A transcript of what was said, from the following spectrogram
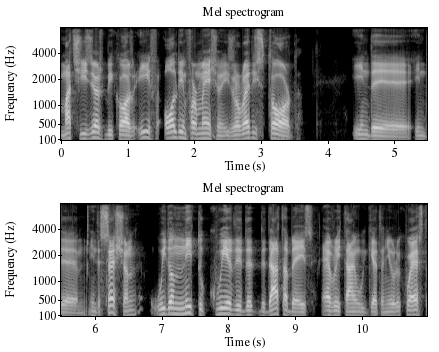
much easier because if all the information is already stored in the in the in the session, we don't need to query the, the database every time we get a new request.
